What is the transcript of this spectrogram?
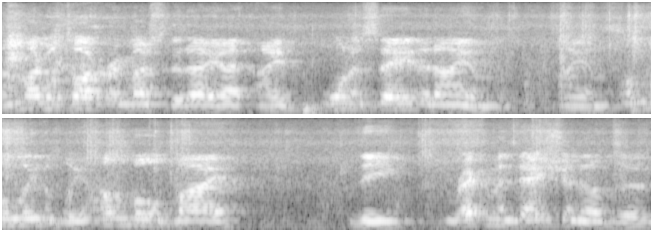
I'm not gonna talk very much today. I, I wanna say that I am, I am unbelievably humbled by the recommendation of the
